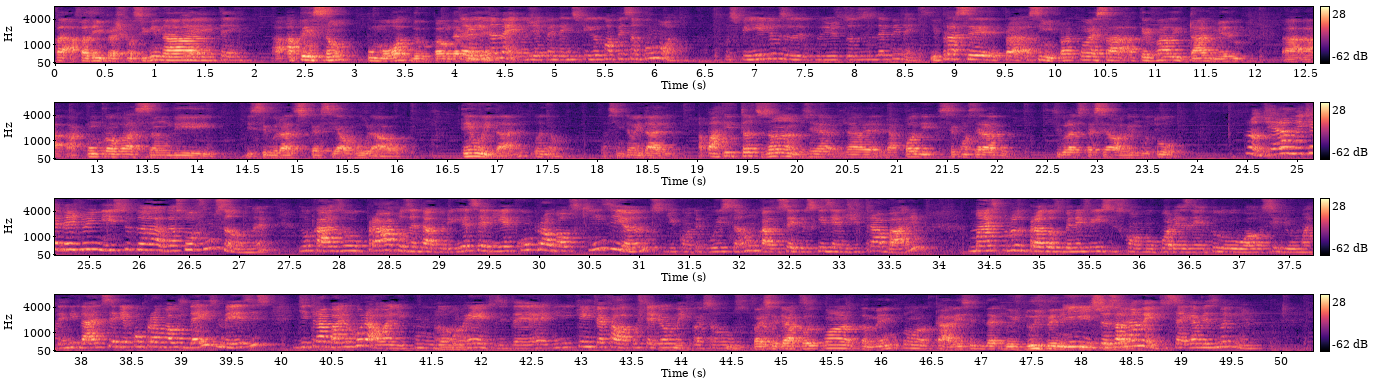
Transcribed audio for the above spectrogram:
a, a fazer empréstimo consignado, Tem, tem. a, a pensão por morte do, para um Tem dependente. também. Os dependentes ficam com a pensão por morte. Os filhos, os, os- todos os dependentes. E para ser, pra, assim, para começar a ter validade mesmo, a, a, a comprovação de, de segurado especial rural, tem uma idade ou não? Assim, tem uma idade, a partir de tantos anos você já, já, já pode ser considerado segurado especial agricultor? Pronto, geralmente é desde o início da, da sua função, né? No caso, para a aposentadoria, seria comprovar os 15 anos de contribuição, no caso, seria os 15 anos de trabalho, mas para os outros benefícios, como, por exemplo, o auxílio maternidade, seria comprovar os 10 meses de trabalho rural ali, com documentos, ITR, e que a gente vai falar posteriormente quais são os Vai ser de acordo com a, também com a carência de- dos, dos benefícios. Isso, né? exatamente, segue a mesma linha.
